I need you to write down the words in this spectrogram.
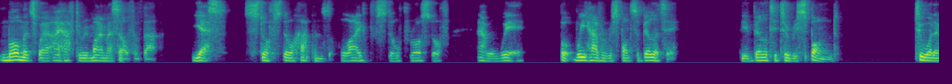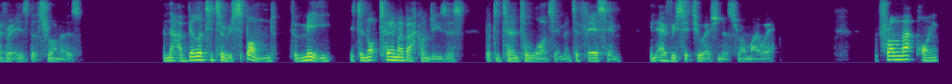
moments where I have to remind myself of that. Yes, stuff still happens, life still throws stuff our way, but we have a responsibility, the ability to respond to whatever it is that's thrown at us. And that ability to respond for me is to not turn my back on Jesus, but to turn towards him and to face him in every situation that's thrown my way. From that point,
